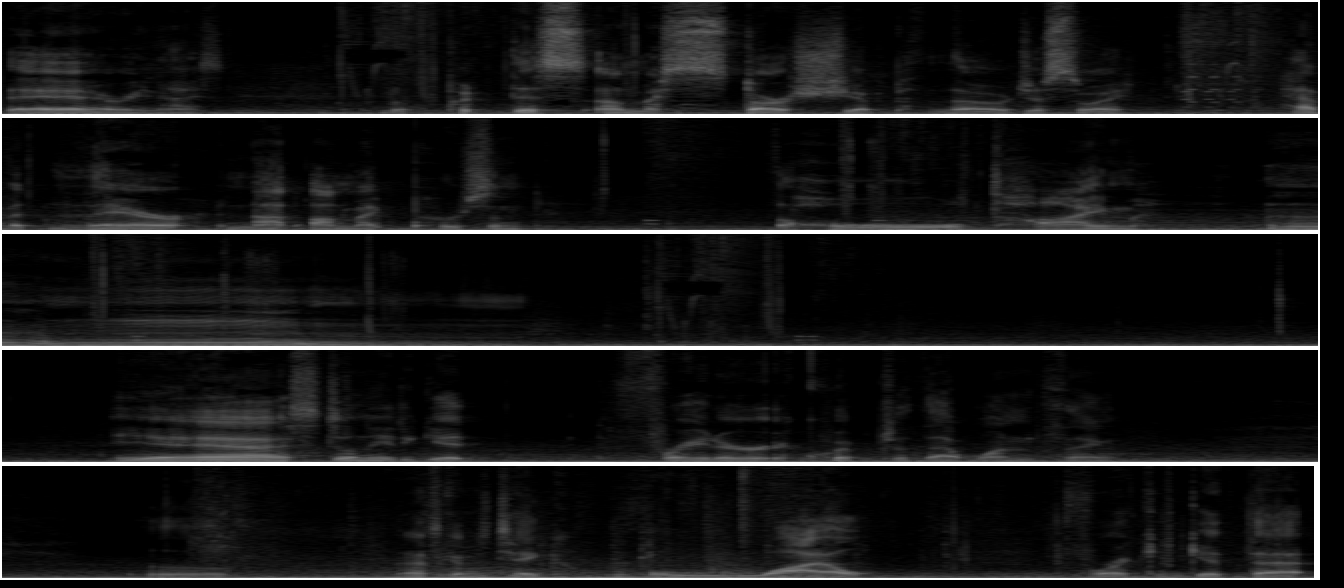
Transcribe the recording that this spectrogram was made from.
Very nice. Let's put this on my starship, though, just so I have it there and not on my person the whole time. Um, yeah, I still need to get the freighter equipped with that one thing. Ugh. That's going to take a while before I can get that.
